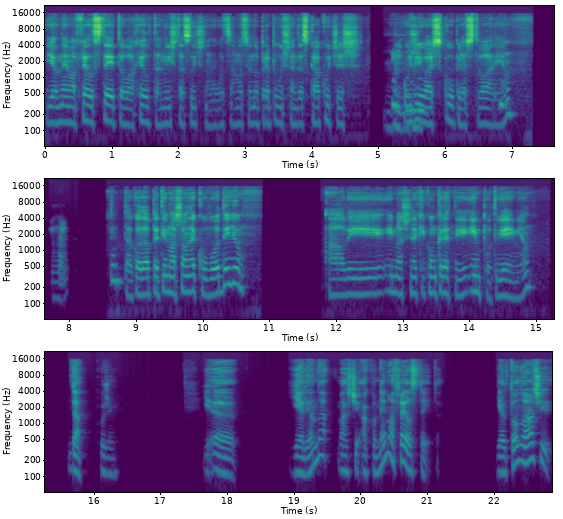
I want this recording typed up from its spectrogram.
jel nema fail state-ova, healtha, ništa slično, nego samo si ono prepušten da skakućeš, Mhm. uživaš, skupljaš stvari, jel? Mhm. Tako da opet imaš ono neku vodilju ali imaš neki konkretni input game, jel? Da, kužim. Je, e, je li onda, znači, ako nema fail state je li to onda znači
